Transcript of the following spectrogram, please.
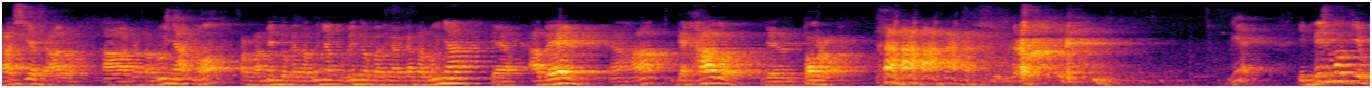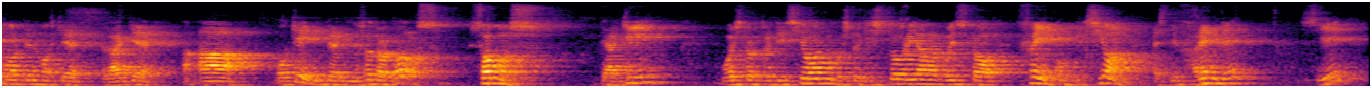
gracias a, Cataluña, ¿no? Parlamento de Cataluña, Gobierno de Cataluña, que haber ajá, dejado del toro. Bien, y mismo tiempo tenemos que, ¿verdad? Que, ok, entre nosotros todos somos de aquí, vuestra tradición, vuestra historia, vuestra fe convicción es diferente, ¿sí?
